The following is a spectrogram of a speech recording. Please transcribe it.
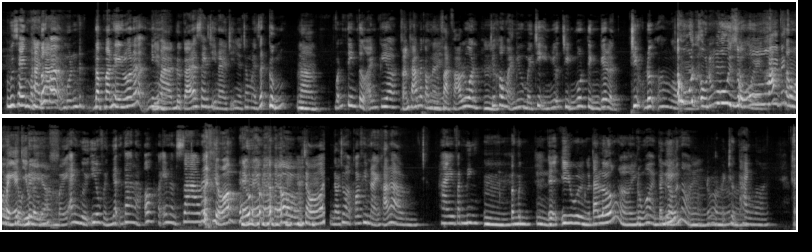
tôi xem mà Hài tức á muốn đập màn hình luôn á. Nhưng Vậy mà được cái là xem chị này chị này trong này rất cứng là Ừ. vẫn tin tưởng anh kia Phản pháo mấy con này. Ừ, phản pháo luôn. Ừ. chứ không phải như mấy chị như chị ngôn tình kia là chịu đựng xong rồi Ui, ui, đúng, ui rồi khóc mấy con mẹ chịu để đựng. à, mấy anh người yêu phải nhận ra là ơ em làm sao đấy? Hiểu không? Hiểu hiểu hiểu hiểu. Ờ trời ơi. Nói chung là coi phim này khá là hay văn minh. Ừ, văn minh. Ừ. Ê, yêu người ta lớn rồi. Đúng rồi Ta người biết. lớn rồi. Ừ, đúng rồi, phải trưởng thành rồi.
